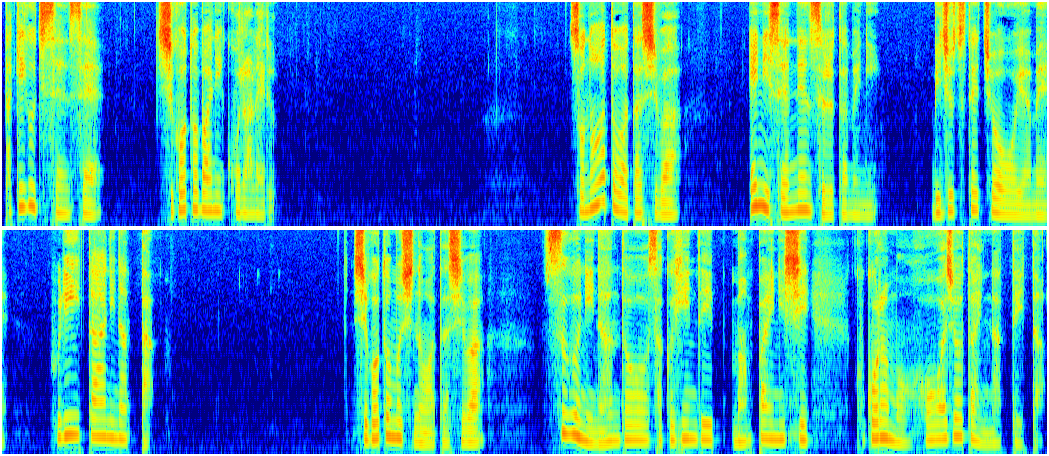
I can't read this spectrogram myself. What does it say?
滝口先生仕事場に来られる。その後私は絵に専念するために美術手帳をやめフリーターになった。仕事虫の私はすぐに難度を作品で満杯にし心も飽和状態になっていた。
